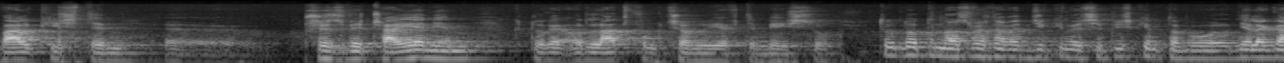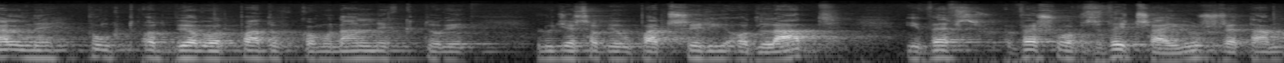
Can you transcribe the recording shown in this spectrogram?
walki z tym e, przyzwyczajeniem, które od lat funkcjonuje w tym miejscu. Trudno to nazwać nawet dzikim wysypiskiem, to był nielegalny punkt odbioru odpadów komunalnych, który ludzie sobie upatrzyli od lat i wesz, weszło w zwyczaj już, że tam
